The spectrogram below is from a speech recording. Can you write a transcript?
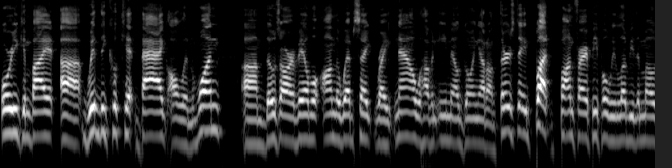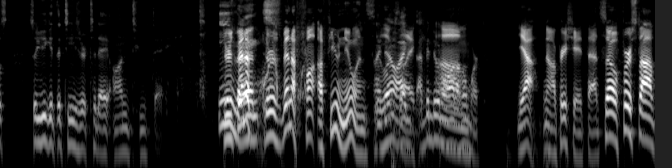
or you can buy it uh, with the cook kit bag all in one. Um, those are available on the website right now. We'll have an email going out on Thursday. But bonfire people, we love you the most, so you get the teaser today on Tuesday. There's been a, there's been a, fun, a few new ones. It I looks know. I, like. I've been doing a lot of Um, homework. Yeah, no, I appreciate that. So first off,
